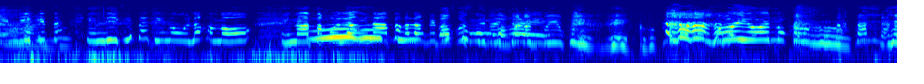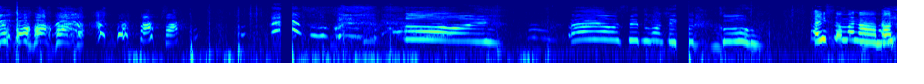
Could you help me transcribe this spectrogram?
hindi kita, hindi kita tinulak, no? Hinata ko lang, hinata Tapos tinadyakan mo yung pepe ko. Uy, ano ka? Ay! Ayusin mo likod ko. Ayos naman na. Ba't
